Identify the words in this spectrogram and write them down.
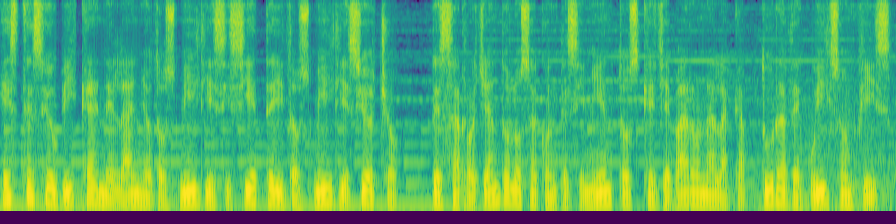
Este se ubica en el año 2017 y 2018, desarrollando los acontecimientos que llevaron a la captura de Wilson Fisk.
